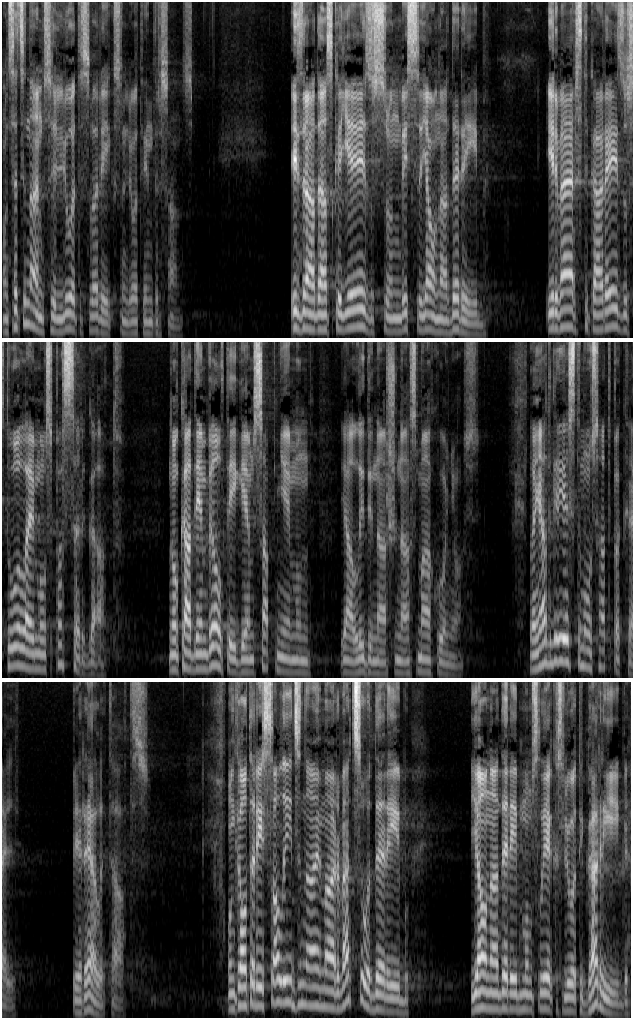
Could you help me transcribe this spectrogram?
Un secinājums ir ļoti svarīgs un ļoti interesants. Izrādās, ka Jēzus un visa jaunā derība ir vērsta kā reiz uz to, lai mūs pasargātu no kādiem veltīgiem sapņiem un jā, lidināšanās mākoņos, lai atgrieztu mūs atpakaļ pie realitātes. Un kaut arī salīdzinājumā ar veco derību, jaunā derība mums liekas ļoti garīga.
